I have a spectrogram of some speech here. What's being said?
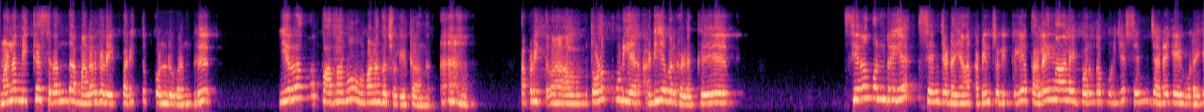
மனமிக்க சிறந்த மலர்களை பறித்து கொண்டு வந்து இரவும் பகலும் வணங்க சொல்லியிருக்காங்க. அப்படி தொழக்கூடிய அடியவர்களுக்கு சிரமொன்றிய செஞ்சடையான் அப்படின்னு சொல்லியிருக்கு இல்லையா? தலைமாலை பொருந்தக்கூடிய செஞ்சடையை உடைய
